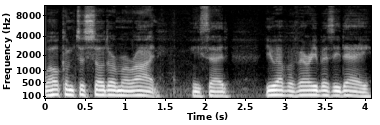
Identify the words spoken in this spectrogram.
Welcome to Sodor Marat, he said. You have a very busy day.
